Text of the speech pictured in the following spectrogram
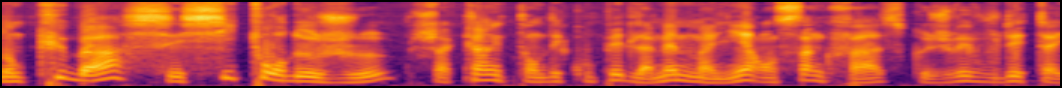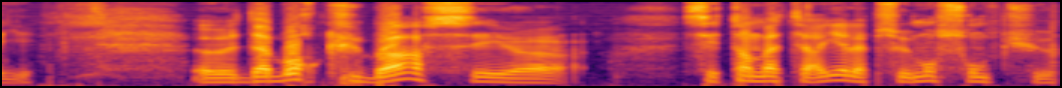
Donc Cuba, c'est six tours de jeu, chacun étant découpé de la même manière en cinq phases que je vais vous détailler. Euh, d'abord Cuba, c'est euh, c'est un matériel absolument somptueux,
